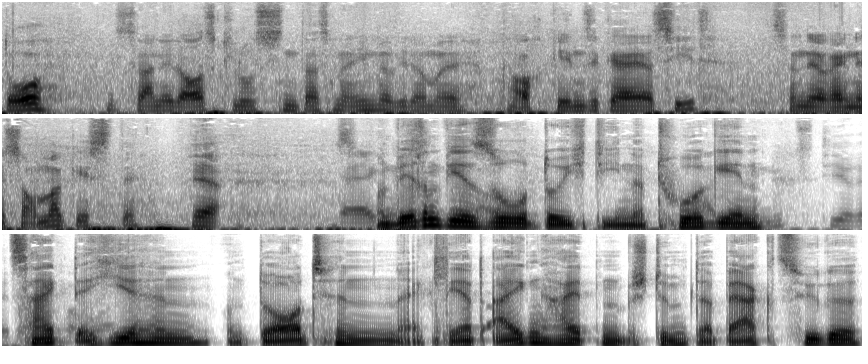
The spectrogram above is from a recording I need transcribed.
Da ist auch nicht ausgeschlossen, dass man immer wieder mal auch Gänsegeier sieht. Das sind ja reine Sommergäste. Ja. Und während wir so durch die Natur gehen, zeigt er hierhin und dorthin, erklärt Eigenheiten bestimmter Bergzüge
